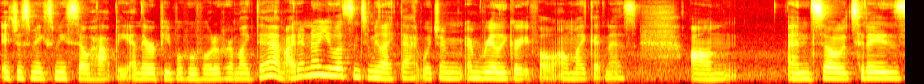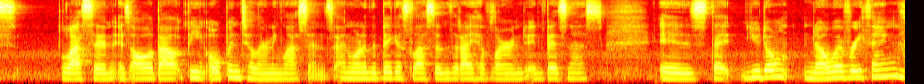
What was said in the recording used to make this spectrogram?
it just makes me so happy. And there were people who voted for him, like, damn, I didn't know you listened to me like that, which I'm I'm really grateful. Oh my goodness. Um, and so today's lesson is all about being open to learning lessons. And one of the biggest lessons that I have learned in business is that you don't know everything.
